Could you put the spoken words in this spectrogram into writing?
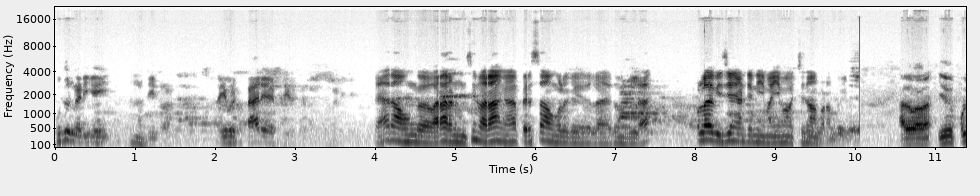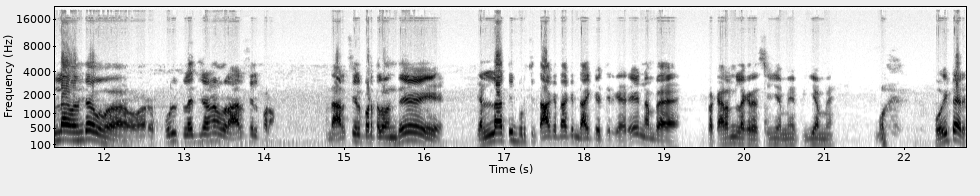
புது நடிகை. அப்படின்றாங்க. இவருக்கு பேர் எப்படி இருக்கு? வேற அவங்க வர ரெண்டு மூணு சீன் வராங்க. பெருசாக அவங்களுக்கு இதில் எதுவும் இல்லை. ஃபுல்லாக விஜய் ஆண்டனி மையமாக வச்சு தான் படம் போயிட்டு அது இது ஃபுல்லாக வந்து ஒரு ஃபுல் ஃப்ளெஜான ஒரு அரசியல் படம். அந்த அரசியல் படத்தில் வந்து எல்லாத்தையும் பிடிச்சி தாக்கு தாக்குன்னு தாக்கி வச்சிருக்காரு. நம்ம இப்போ கரண்டில் இருக்கிற சிஎம்ஏ பிஎம்ஏ போயிட்டாரு.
